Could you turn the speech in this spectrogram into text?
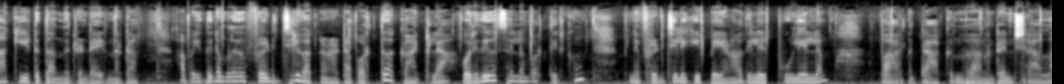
ആക്കിയിട്ട് തന്നിട്ടുണ്ടായിരുന്നു കേട്ടോ അപ്പോൾ ഇത് നമ്മൾ ഫ്രിഡ്ജിൽ വെക്കണം കേട്ടോ പുറത്ത് വെക്കാൻ പറ്റില്ല. ഒരു ദിവസമെല്ലാം പുറത്തിരിക്കും. പിന്നെ ഫ്രിഡ്ജിൽ കീപ്പ് ചെയ്യണം. അതിൽ പുളിയെല്ലാം പാർന്നിട്ട് ആക്കുന്നതാണ് കേട്ടോ ഇൻഷാല്ല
